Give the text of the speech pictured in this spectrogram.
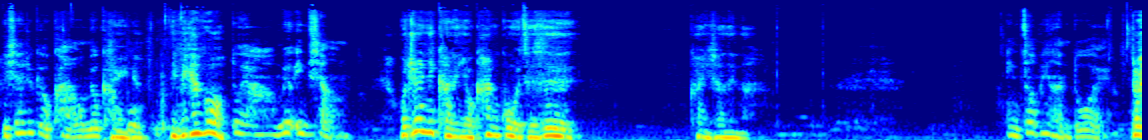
你现在就给我看，我没有看过。，你没看过？对啊，我没有印象。我觉得你可能有看过，只是看一下在哪。哎，你照片很多哎，对，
